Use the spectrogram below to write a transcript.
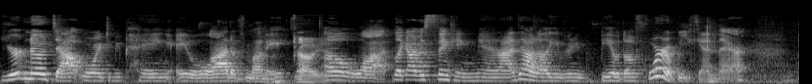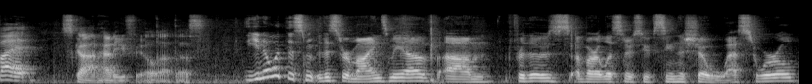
you're no doubt going to be paying a lot of money. Oh, yeah. A lot. Like I was thinking, man, I doubt I'll even be able to afford a weekend there. But Scott, how do you feel about this? You know what this this reminds me of? Um, for those of our listeners who've seen the show Westworld,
